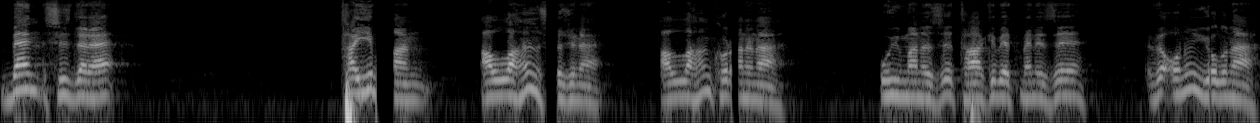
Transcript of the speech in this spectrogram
Ben sizlere tayyip olan Allah'ın sözüne, Allah'ın Kur'an'ına uymanızı, takip etmenizi ve onun yoluna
